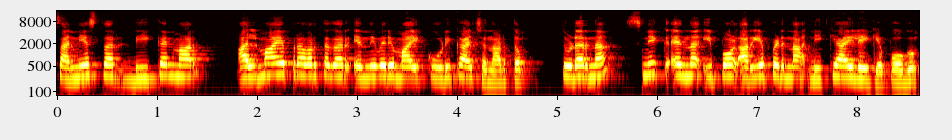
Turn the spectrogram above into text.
സന്യസ്തർ ഡീക്കന്മാർ അൽമായ പ്രവർത്തകർ എന്നിവരുമായി കൂടിക്കാഴ്ച നടത്തും. തുടർന്ന് സ്നിക് എന്ന് ഇപ്പോൾ അറിയപ്പെടുന്ന നിക്കായിലേക്ക് പോകും.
